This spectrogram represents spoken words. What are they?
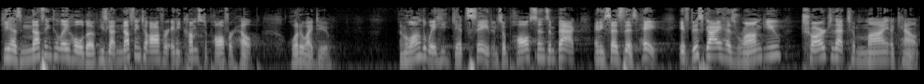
He has nothing to lay hold of, he's got nothing to offer, and he comes to Paul for help. What do I do? And along the way, he gets saved. And so Paul sends him back and he says this Hey, if this guy has wronged you, charge that to my account.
